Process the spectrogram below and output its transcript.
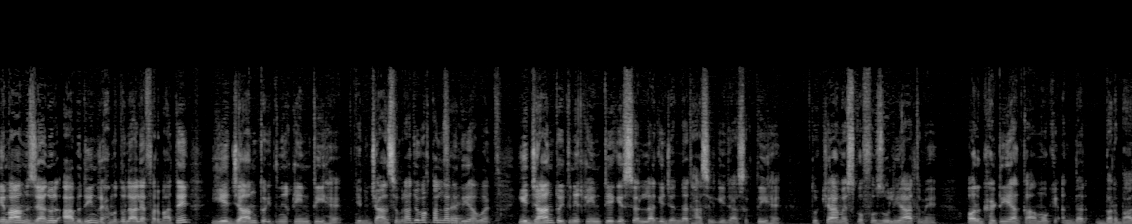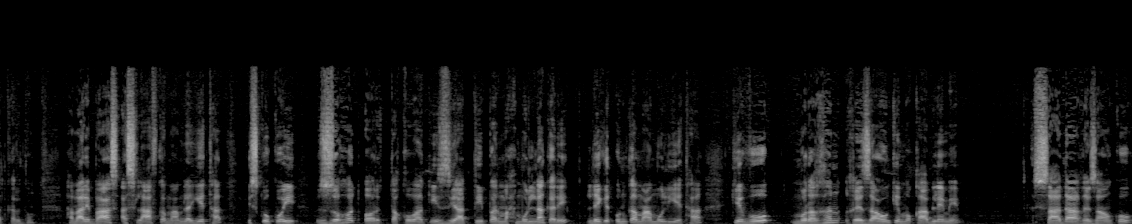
امام زین العابدین رحمۃ اللہ علیہ فرماتے ہیں یہ جان تو اتنی قیمتی ہے۔ یعنی جان سے مراد جو وقت اللہ نے دیا ہوا ہے یہ جان تو اتنی قیمتی ہے کہ اس سے اللہ کی جنت حاصل کی جا سکتی ہے۔ تو کیا میں اس کو فضولیات میں اور گھٹیا کاموں کے اندر برباد کر دوں؟ ہمارے بعض اسلاف کا معاملہ یہ تھا اس کو کوئی زہد اور تقوی کی زیادتی پر محمول نہ کرے لیکن ان کا معمول یہ تھا کہ وہ مرغن غذاؤں کے مقابلے میں سادہ غذاؤں کو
